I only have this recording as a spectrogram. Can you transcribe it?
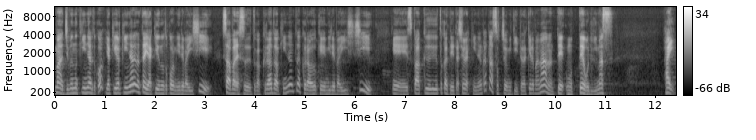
まあ、自分の気になるところ野球が気になるんだったら野球のところ見ればいいしサーバレスとかクラウドが気になるんだったらクラウド系見ればいいし、えー、スパークとかデータ処理が気になる方はそっちを見ていただければななんて思っております。はい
